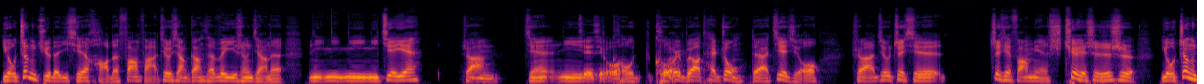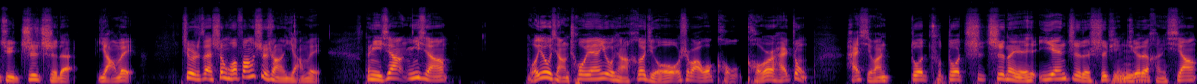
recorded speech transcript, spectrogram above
有证据的一些好的方法。就像刚才魏医生讲的，你你你你戒烟是吧？减你戒酒，口口味不要太重，对吧？戒酒是吧？就这些这些方面，确确实实是有证据支持的养胃。就是在生活方式上养胃，那你像你想，我又想抽烟又想喝酒，是吧？我口口味还重，还喜欢多出多吃吃那些腌制的食品，觉得很香。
